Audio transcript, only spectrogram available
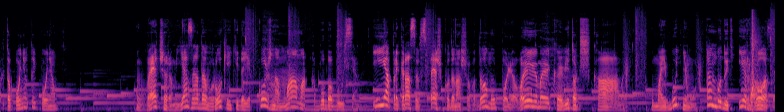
Хто поняв, той поняв. Вечором я згадав уроки, які дає кожна мама або бабуся. І я прикрасив стежку до нашого дому польовими квіточками. У майбутньому там будуть і рози,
